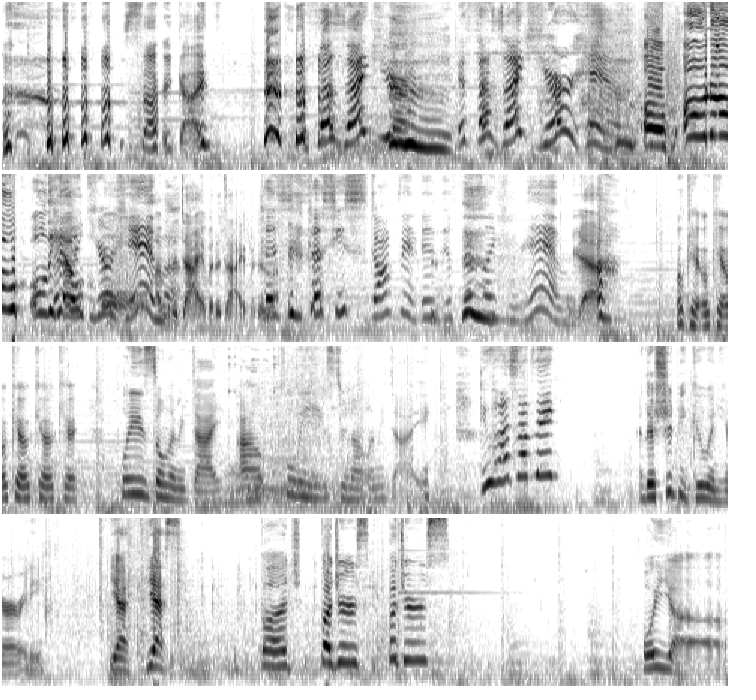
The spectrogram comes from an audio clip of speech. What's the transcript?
Sorry, guys. It feels like you're. It feels like you're him. Oh, oh no! Holy Feels hell! like you're Oh, him. I'm gonna die. I'm gonna die. I'm gonna Cause, die. cause he's stomping and it feels like you're him. Yeah. Okay, okay, okay, okay, okay. Please don't let me die. Oh, please do not let me die. Do you have something? There should be goo in here already. Yes, yes. Budge, budgers, budgers. Hoya,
